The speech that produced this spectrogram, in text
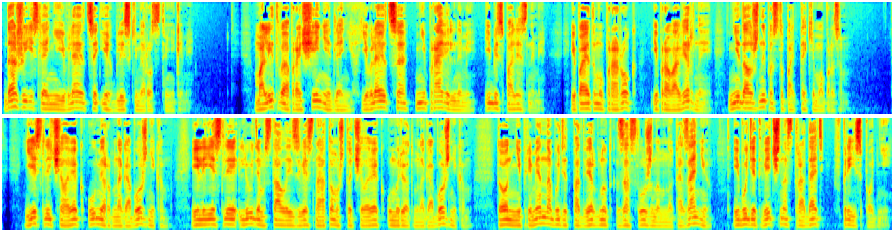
даже если они являются их близкими родственниками. Молитвы о прощении для них являются неправильными и бесполезными, и поэтому пророк и правоверные не должны поступать таким образом. Если человек умер многобожником, или если людям стало известно о том, что человек умрет многобожником, то он непременно будет подвергнут заслуженному наказанию и будет вечно страдать в преисподней.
